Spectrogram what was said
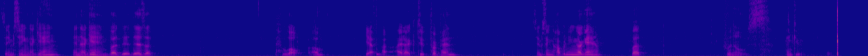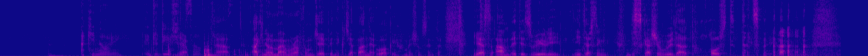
same thing again and again, but there- there's a well, um, yeah, I, I like to prevent same thing happening again, but who knows? Thank you. Akinori, introduce Yeah. yourself. Uh, Akinori Maemura from JPNIC, Japan Network Information Center. Yes, um, it is really interesting discussion with without host. That's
